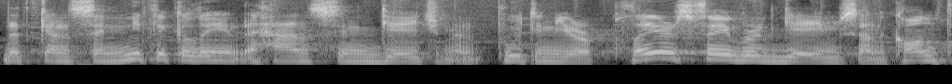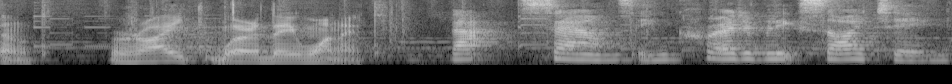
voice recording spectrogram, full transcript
that can significantly enhance engagement, putting your players' favorite games and content right where they want it. That sounds incredibly exciting.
